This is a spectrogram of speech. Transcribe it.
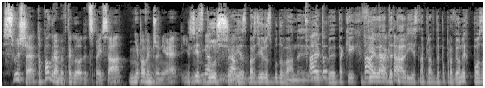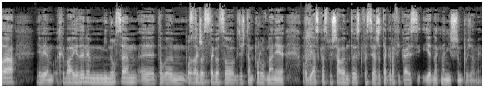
słyszę, to pogramy w tego Dead Space'a. Nie powiem, że nie. I Jest, jest dłuższy, jest bardziej rozbudowany. Ale to- Jakby takich Tak, wiele tak, detali jest naprawdę poprawionych, poza, nie wiem, chyba jedynym minusem, y, to bym Poza z tego, czym? z tego, co gdzieś tam porównanie od Jaska słyszałem, to jest kwestia, że ta grafika jest jednak na niższym poziomie.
